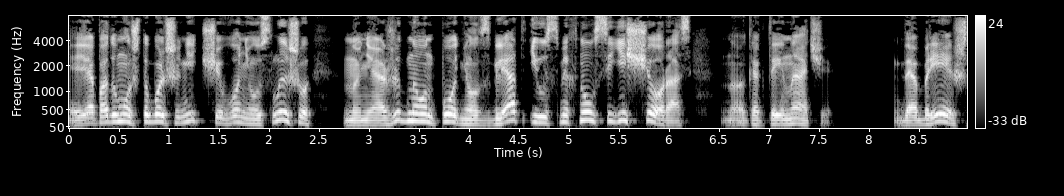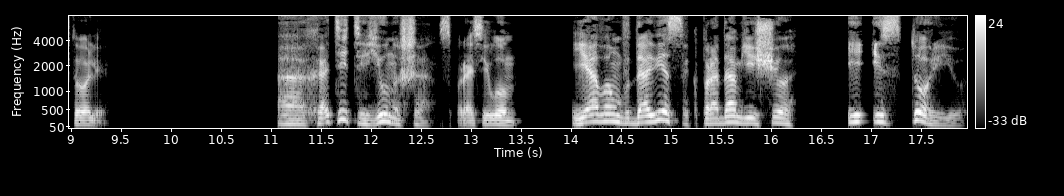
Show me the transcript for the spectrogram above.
и я подумал, что больше ничего не услышу, но неожиданно он поднял взгляд и усмехнулся еще раз, но как-то иначе. Добрее, что ли? «А хотите, юноша?» — спросил он. «Я вам в довесок продам еще и историю,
